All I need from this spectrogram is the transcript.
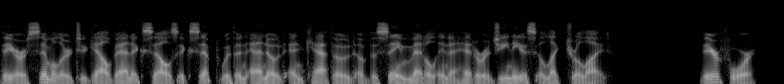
They are similar to galvanic cells except with an anode and cathode of the same metal in a heterogeneous electrolyte. Therefore,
